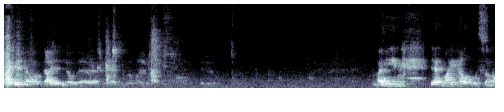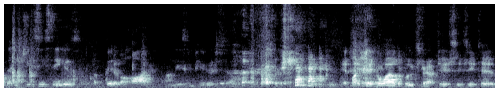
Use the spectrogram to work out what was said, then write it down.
I didn't know. I didn't know that. It Actually. has an eleven, yeah. I mean, that might help with something. GCC is a bit of a hog on these computers. So. It might take a while to bootstrap GCC too.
